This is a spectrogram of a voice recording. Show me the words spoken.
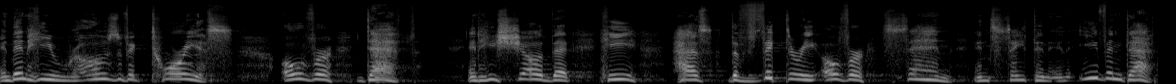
and then he rose victorious over death. And he showed that he has the victory over sin and Satan and even death.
